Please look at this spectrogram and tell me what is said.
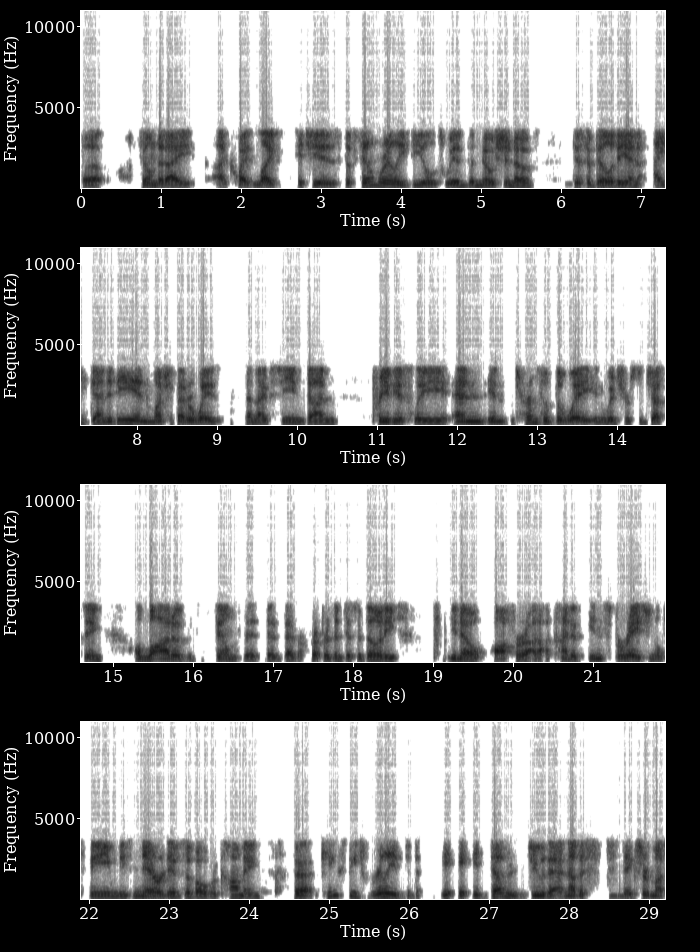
the film that I I quite like which is the film really deals with the notion of disability and identity in much better ways than I've seen done previously. And in terms of the way in which you're suggesting a lot of films that, that, that represent disability, you know, offer a, a, kind of inspirational theme, these narratives of overcoming. The King's Speech really, it, it doesn't do that. Now, the stakes are much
